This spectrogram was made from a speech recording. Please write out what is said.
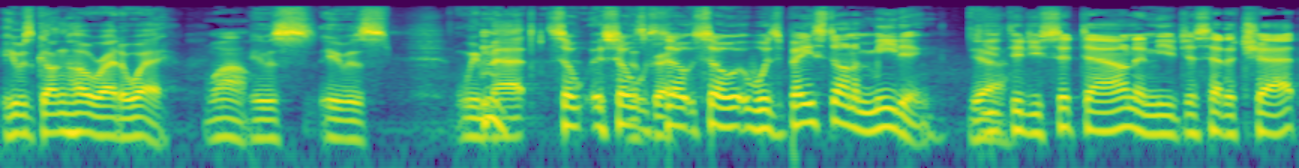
he was gung ho right away. Wow. He was he was. We met. So so so so it was based on a meeting. Yeah. You, did you sit down and you just had a chat?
